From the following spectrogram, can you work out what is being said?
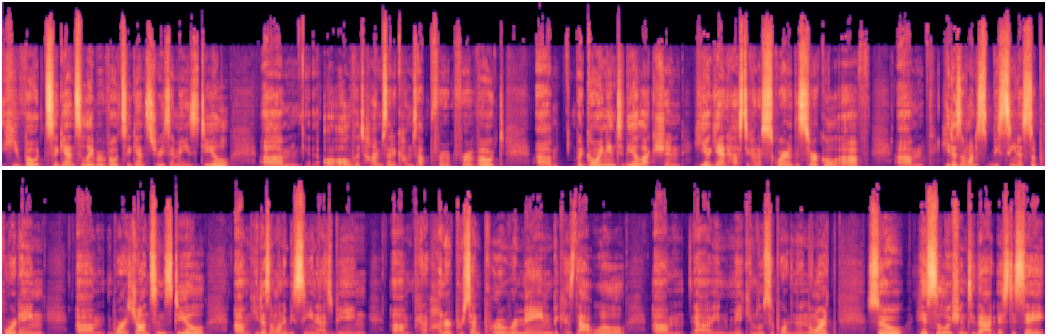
he votes against the Labour votes against Theresa May's deal um, all the times that it comes up for, for a vote. Um, but going into the election, he again has to kind of square the circle of um, he doesn't want to be seen as supporting um, Boris Johnson's deal. Um, he doesn't want to be seen as being um, kind of 100% pro Remain because that will uh, make him lose support in the North. So his solution to that is to say,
